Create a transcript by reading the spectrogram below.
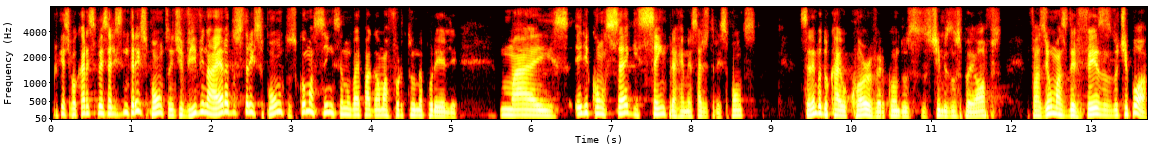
porque tipo, o cara é especialista em três pontos. A gente vive na era dos três pontos. Como assim você não vai pagar uma fortuna por ele? Mas ele consegue sempre arremessar de três pontos. Você lembra do Kyle Corver, quando os, os times nos playoffs faziam umas defesas do tipo, ó,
